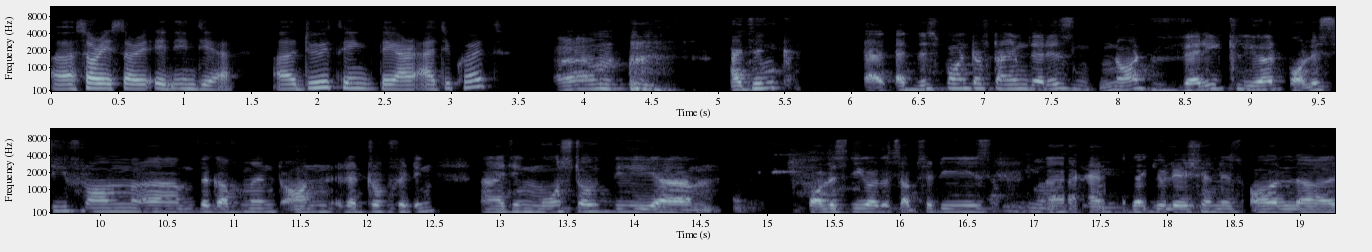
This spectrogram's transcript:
Uh, sorry, sorry, in India. Uh, do you think they are adequate? Um, I think at, at, this point of time, there is not very clear policy from um, the government on retrofitting. I think most of the um, policy or the subsidies uh, and regulation is all uh,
